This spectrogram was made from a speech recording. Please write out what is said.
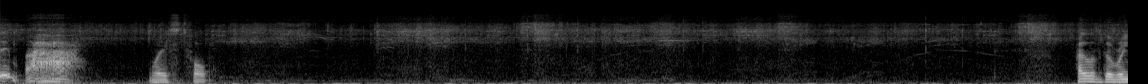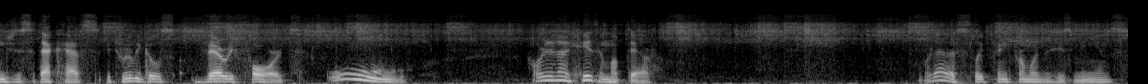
him! Ah! Wasteful. I love the range this attack has. It really goes very forward. Ooh! How did I hit him up there? Was that a slip thing from one of his minions?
